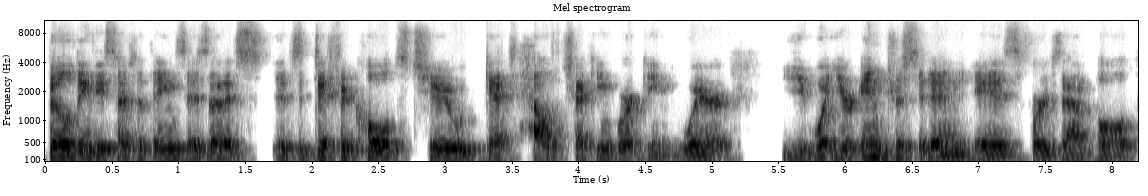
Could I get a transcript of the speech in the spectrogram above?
building these types of things is that it's it's difficult to get health checking working where you, what you're interested in is, for example,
